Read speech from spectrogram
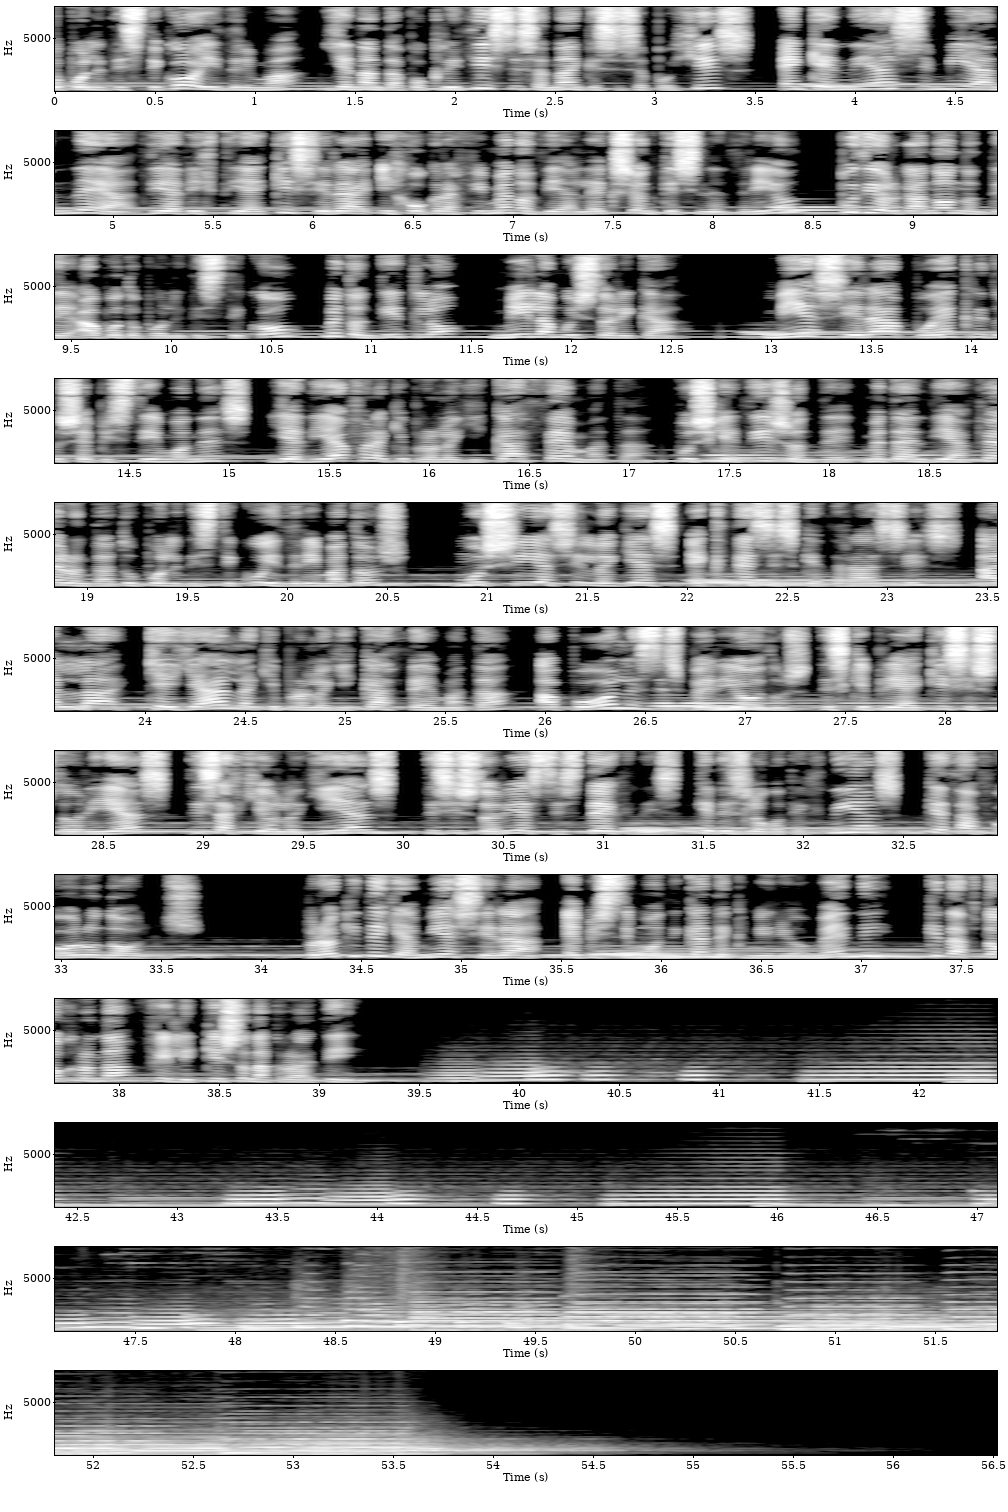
Το Πολιτιστικό Ίδρυμα, για να ανταποκριθεί στις ανάγκες της εποχής, εγκαινιάζει μια νέα διαδικτυακή σειρά ηχογραφημένων διαλέξεων και συνεδρίων που διοργανώνονται από το Πολιτιστικό με τον τίτλο «Μίλα μου ιστορικά». Μία σειρά από έγκριτους επιστήμονες για διάφορα κυπρολογικά θέματα που σχετίζονται με τα ενδιαφέροντα του Πολιτιστικού Ιδρύματος μουσεία, συλλογές, εκθέσεις και δράσεις, αλλά και για άλλα κυπρολογικά θέματα από όλες τις περιόδους της κυπριακής ιστορίας, της αρχαιολογίας, της ιστορίας της τέχνης και της λογοτεχνίας και θα αφορούν όλους. Πρόκειται για μια σειρά επιστημονικά τεκμηριωμένη και ταυτόχρονα φιλική στον ακροατή.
